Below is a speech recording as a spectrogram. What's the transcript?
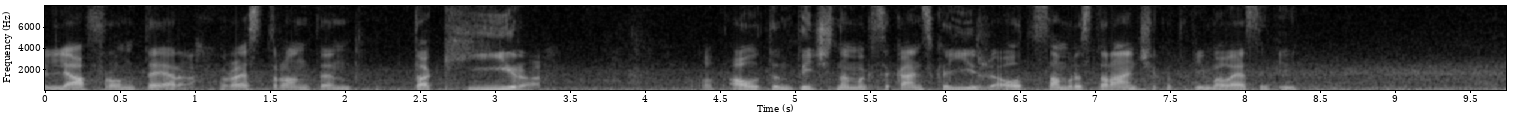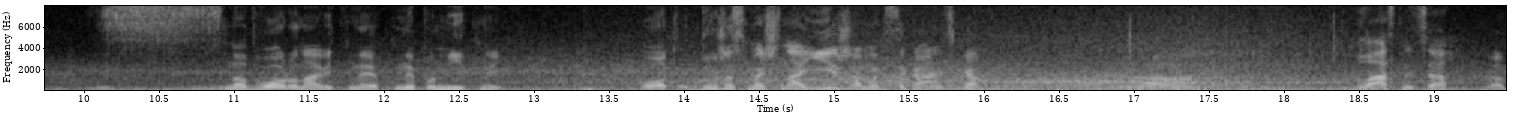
Ля Фронтера. And Taquira. От, аутентична мексиканська їжа. От сам ресторанчик, от такий малесенький. З, надвору навіть не, непомітний. От, дуже смачна їжа мексиканська. Власниця е,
